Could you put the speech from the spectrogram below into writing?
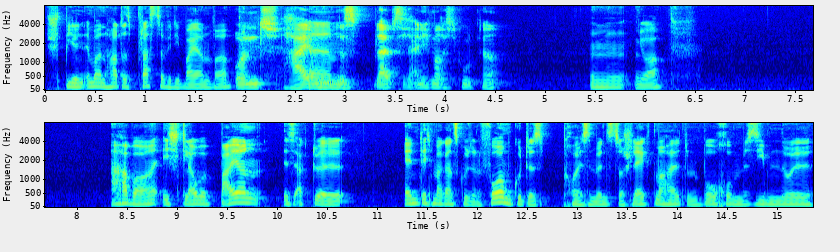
Spielen immer ein hartes Pflaster für die Bayern war. Und Heim Ähm, ist Leipzig eigentlich mal richtig gut, ne? Mm, ja. Aber ich glaube, Bayern ist aktuell endlich mal ganz gut in Form. Gut, das Preußen Münster schlägt man halt und Bochum 7-0.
